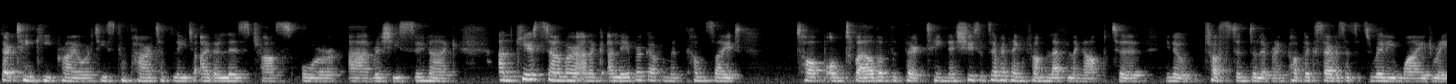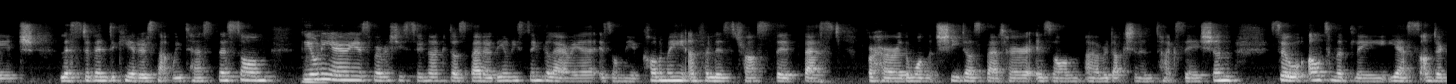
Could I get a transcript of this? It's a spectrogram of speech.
13 key priorities comparatively to either Liz Truss or uh, Rishi Sunak. And Keir Starmer and a, a Labour government comes out top on 12 of the 13 issues. It's everything from levelling up to, you know, trust in delivering public services. It's a really wide range list of indicators that we test this on. The mm. only areas where Rishi Sunak does better, the only single area is on the economy. And for Liz Truss, the best for her, the one that she does better is on a reduction in taxation. So ultimately, yes, under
